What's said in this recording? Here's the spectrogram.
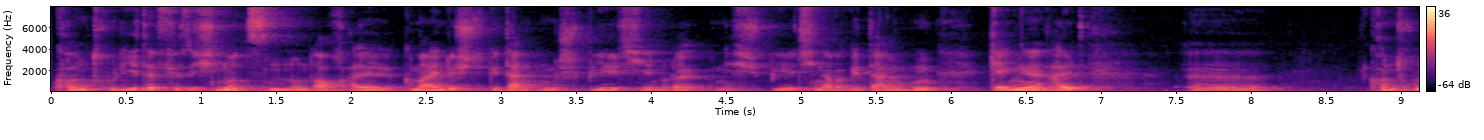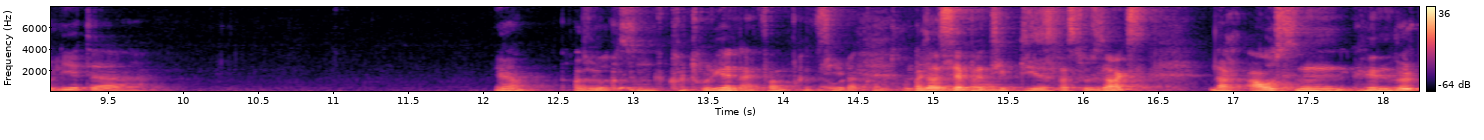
kontrollierter für sich nutzen und auch allgemein durch Gedankenspielchen oder nicht Spielchen, aber Gedankengänge halt äh, kontrollierter ja, also nutzen. kontrollieren einfach im Prinzip. Oder kontrollieren, Weil das ist ja im genau. Prinzip dieses, was du sagst, nach außen hin wird,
